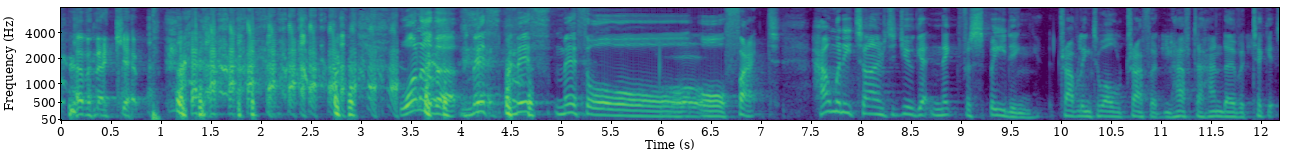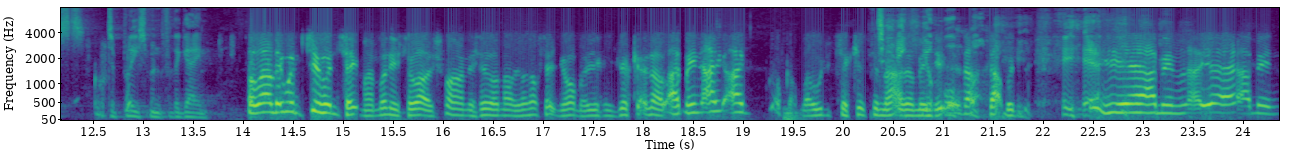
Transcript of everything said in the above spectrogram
having a kip. One other myth, myth, myth, or Oh. or fact. How many times did you get nicked for speeding travelling to Old Trafford and have to hand over tickets to policemen for the game? Well, they wouldn't, they wouldn't take my money, so I was fine. They said, "Oh no, you're not taking your money. You can it." No, I mean, I, I I've got loads of tickets and that. and I mean, that, that would, yeah. yeah. I mean, yeah. I mean,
